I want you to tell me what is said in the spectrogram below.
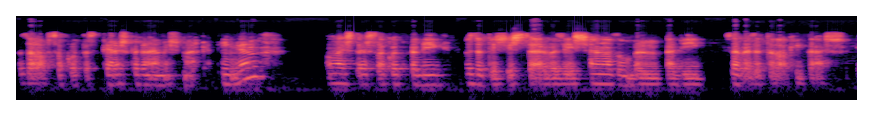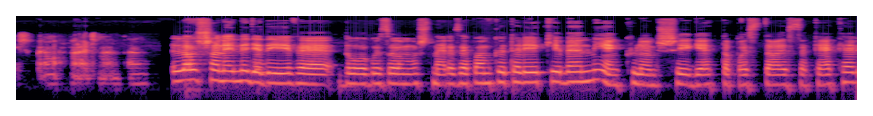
Az alapszakot azt kereskedelem és marketingen, a mesterszakot pedig vezetés és szervezésen, azon belül pedig szervezetalakítás és folyamatmenedzsmenten. Lassan egy negyed éve dolgozol most már az EPAM kötelékében. Milyen különbséget tapasztalsz a kkv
